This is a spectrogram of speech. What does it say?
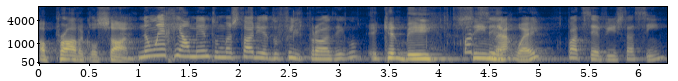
a prodigal son. não é realmente uma história do filho pródigo. It can be Pode seen ser. that way, Pode ser vista assim.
